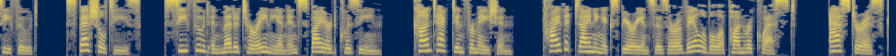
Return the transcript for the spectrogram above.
seafood. Specialties. Seafood and Mediterranean-inspired cuisine. Contact information. Private dining experiences are available upon request. Asterisk.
